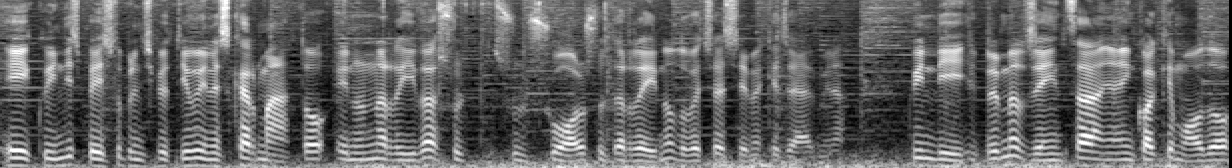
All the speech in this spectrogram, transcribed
e quindi spesso il principio attivo viene scarmato e non arriva sul, sul suolo, sul terreno dove c'è il seme che germina. Quindi il pre-emergenza è in qualche modo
